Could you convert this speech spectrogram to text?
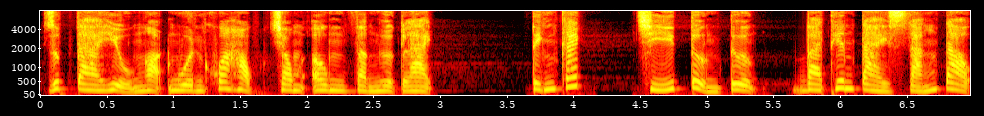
giúp ta hiểu ngọn nguồn khoa học trong ông và ngược lại. Tính cách, trí tưởng tượng và thiên tài sáng tạo,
